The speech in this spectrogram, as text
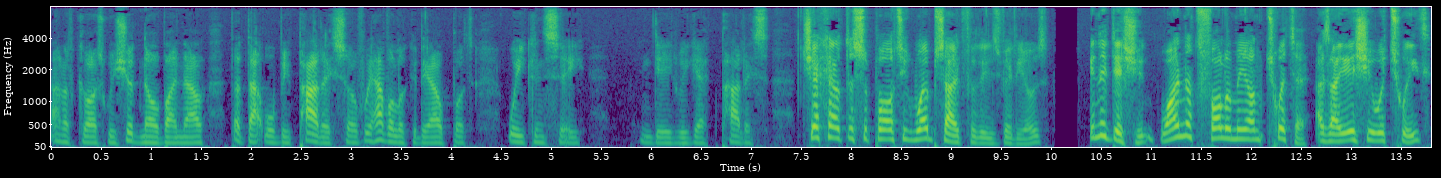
And of course, we should know by now that that will be Paris. So if we have a look at the output, we can see indeed we get Paris. Check out the supporting website for these videos in addition, why not follow me on Twitter as I issue a tweet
